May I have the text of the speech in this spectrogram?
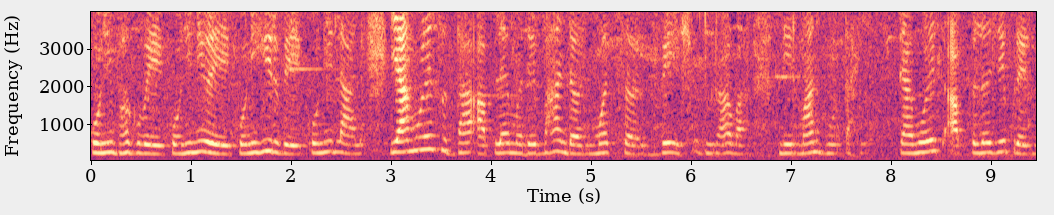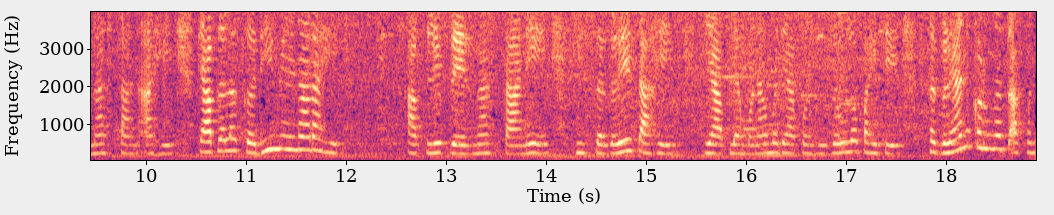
कोणी भगवे कोणी निळे कोणी हिरवे कोणी लाल यामुळे सुद्धा आपल्यामध्ये भांडण मत्सर द्वेष दुरावा निर्माण होत आहे. त्यामुळेच आपलं जे प्रेरणास्थान आहे ते आपल्याला कधी मिळणार आहे? आपले प्रेरणास्थाने ही सगळेच आहेत हे आपल्या मनामध्ये आपण रुजवलं पाहिजे. सगळ्यांकडूनच आपण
